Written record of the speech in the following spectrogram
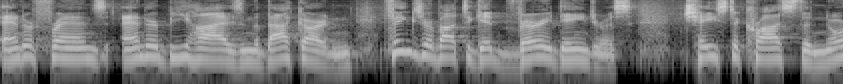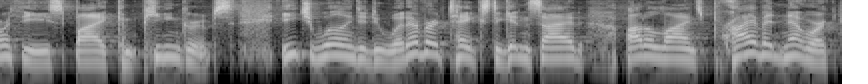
and her friends and her beehives in the back garden, things are about to get very dangerous, chased across the Northeast by competing groups, each willing to do whatever it takes to get inside Adeline's private network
